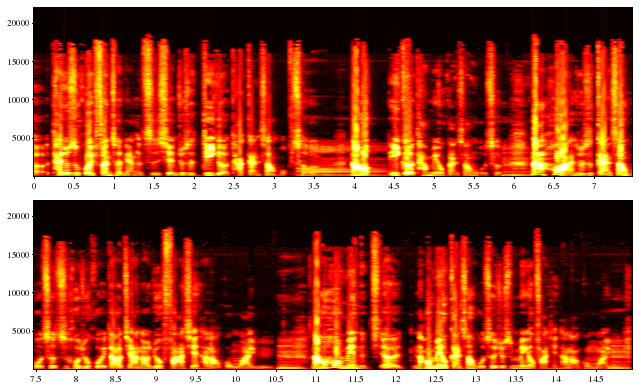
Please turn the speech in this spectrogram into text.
呃，他就是会分成两个支线，就是第一个他赶上火车，哦、然后一个他没有赶上火车。嗯，那后来就是赶上火车之后就回到家，然后就发现她老公外遇。嗯，然后后面的呃，然后没有赶上火车，就是没有发现她老公外遇。嗯，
